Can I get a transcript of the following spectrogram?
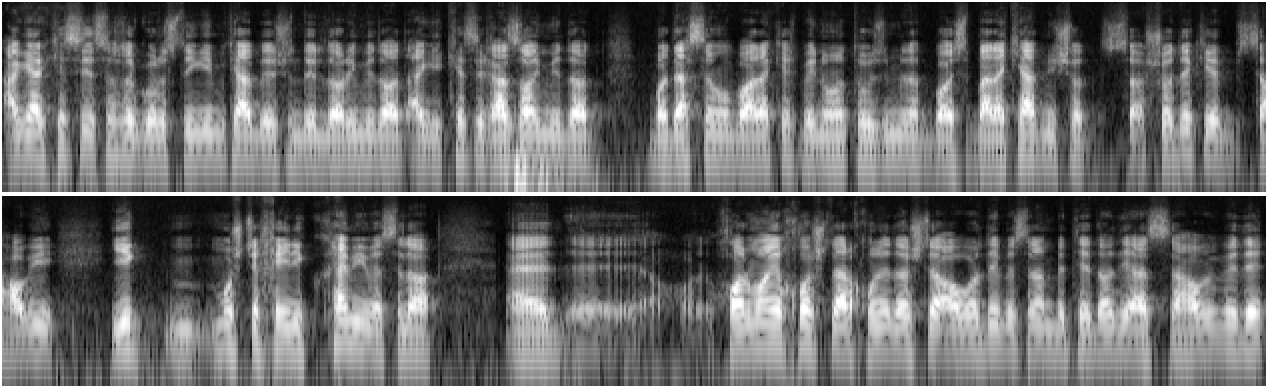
اگر کسی احساس گرسنگی می‌کرد بهشون دلداری می‌داد. اگر کسی غذای می‌داد با دست مبارکش بین اونها توضیح می‌داد باعث برکت می‌شد. شده که صحابی یک مشت خیلی کمی مثلا خرمای خوش در خونه داشته آورده مثلا به تعدادی از صحابه بده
